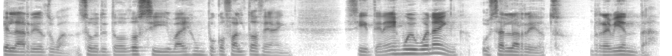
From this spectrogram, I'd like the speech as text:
que la Riot One. Sobre todo si vais un poco faltos de aim. Si tenéis muy buen aim, usar la Riot. Revienta.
